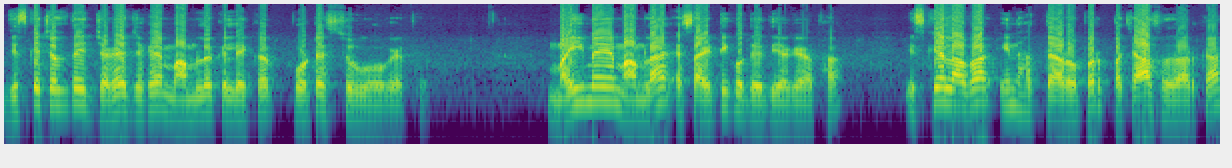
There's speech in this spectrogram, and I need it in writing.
जिसके चलते जगह जगह मामलों के लेकर प्रोटेस्ट शुरू हो गए थे। मई में यह मामला एसआईटी को दे दिया गया था। इसके अलावा इन हत्यारों पर पचास हज़ार का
